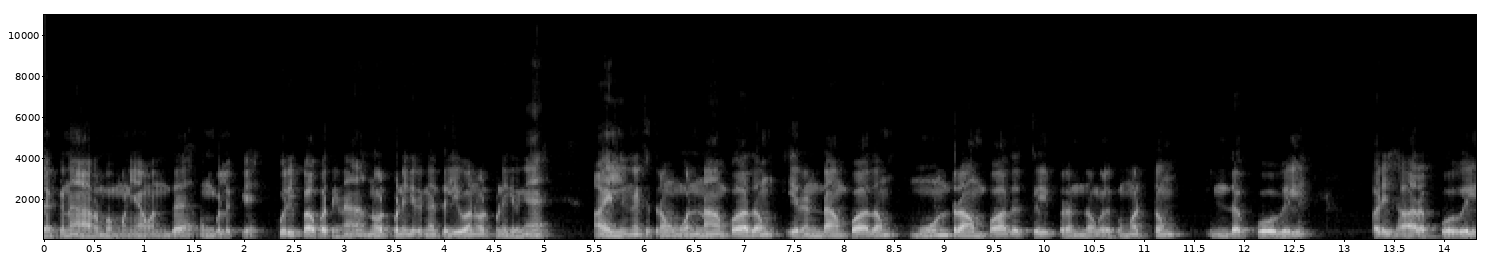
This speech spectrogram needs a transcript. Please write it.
லக்ன ஆரம்ப முனியாக வந்த உங்களுக்கு. குறிப்பாக பார்த்தீங்கன்னா நோட் பண்ணிக்கிறேங்க. தெளிவாக நோட் பண்ணிக்கிறேங்க. ஆயிலி நட்சத்திரம் ஒன்றாம் பாதம் இரண்டாம் பாதம் மூன்றாம் பாதத்தில் பிறந்தவங்களுக்கு மட்டும் இந்த கோவில் பரிகார கோவில்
